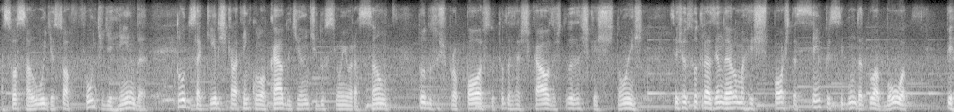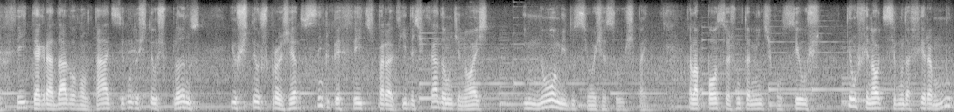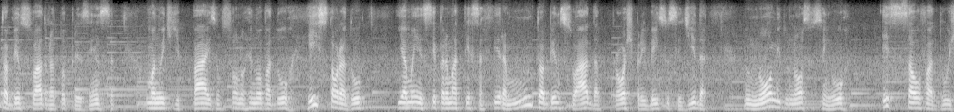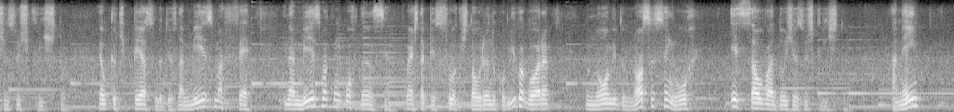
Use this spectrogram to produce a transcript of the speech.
a sua saúde, a sua fonte de renda, todos aqueles que ela tem colocado diante do Senhor em oração, todos os propósitos, todas as causas, todas as questões, seja o Senhor trazendo a ela uma resposta sempre segundo a tua boa, perfeita e agradável vontade, segundo os teus planos e os teus projetos sempre perfeitos para a vida de cada um de nós, em nome do Senhor Jesus, Pai. Que ela possa, juntamente com seus Tenha um final de segunda-feira muito abençoado na tua presença, uma noite de paz, um sono renovador, restaurador e amanhecer para uma terça-feira muito abençoada, próspera e bem-sucedida, no nome do nosso Senhor e Salvador Jesus Cristo. É o que eu te peço, meu Deus, na mesma fé e na mesma concordância com esta pessoa que está orando comigo agora, no nome do nosso Senhor e Salvador Jesus Cristo. Amém?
